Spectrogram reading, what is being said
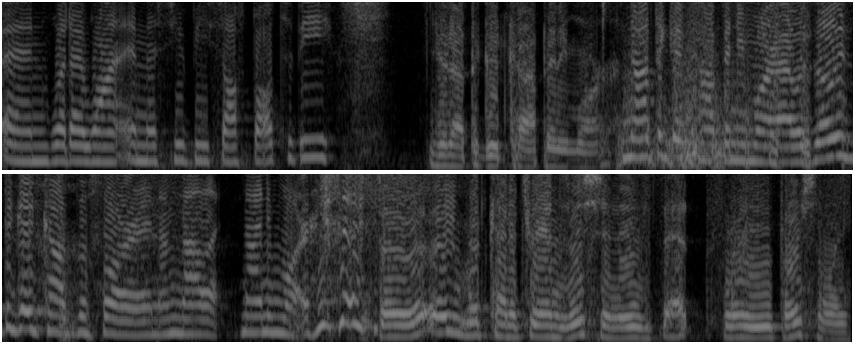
and what I want MSUB softball to be. You're not the good cop anymore. Not the good cop anymore. I was always the good cop before, and I'm not not anymore. so, uh, what kind of transition is that for you personally?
